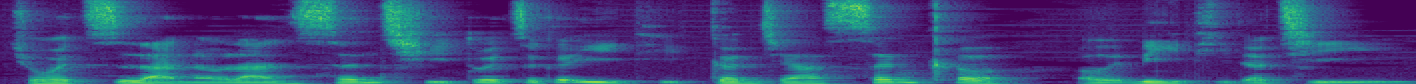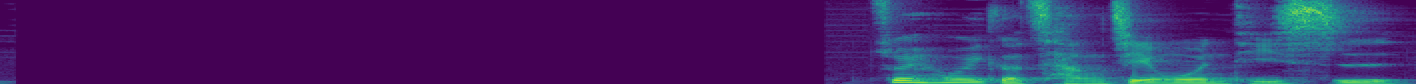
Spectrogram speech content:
就会自然而然升起对这个议题更加深刻而立体的记忆。最后一个常见问题是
